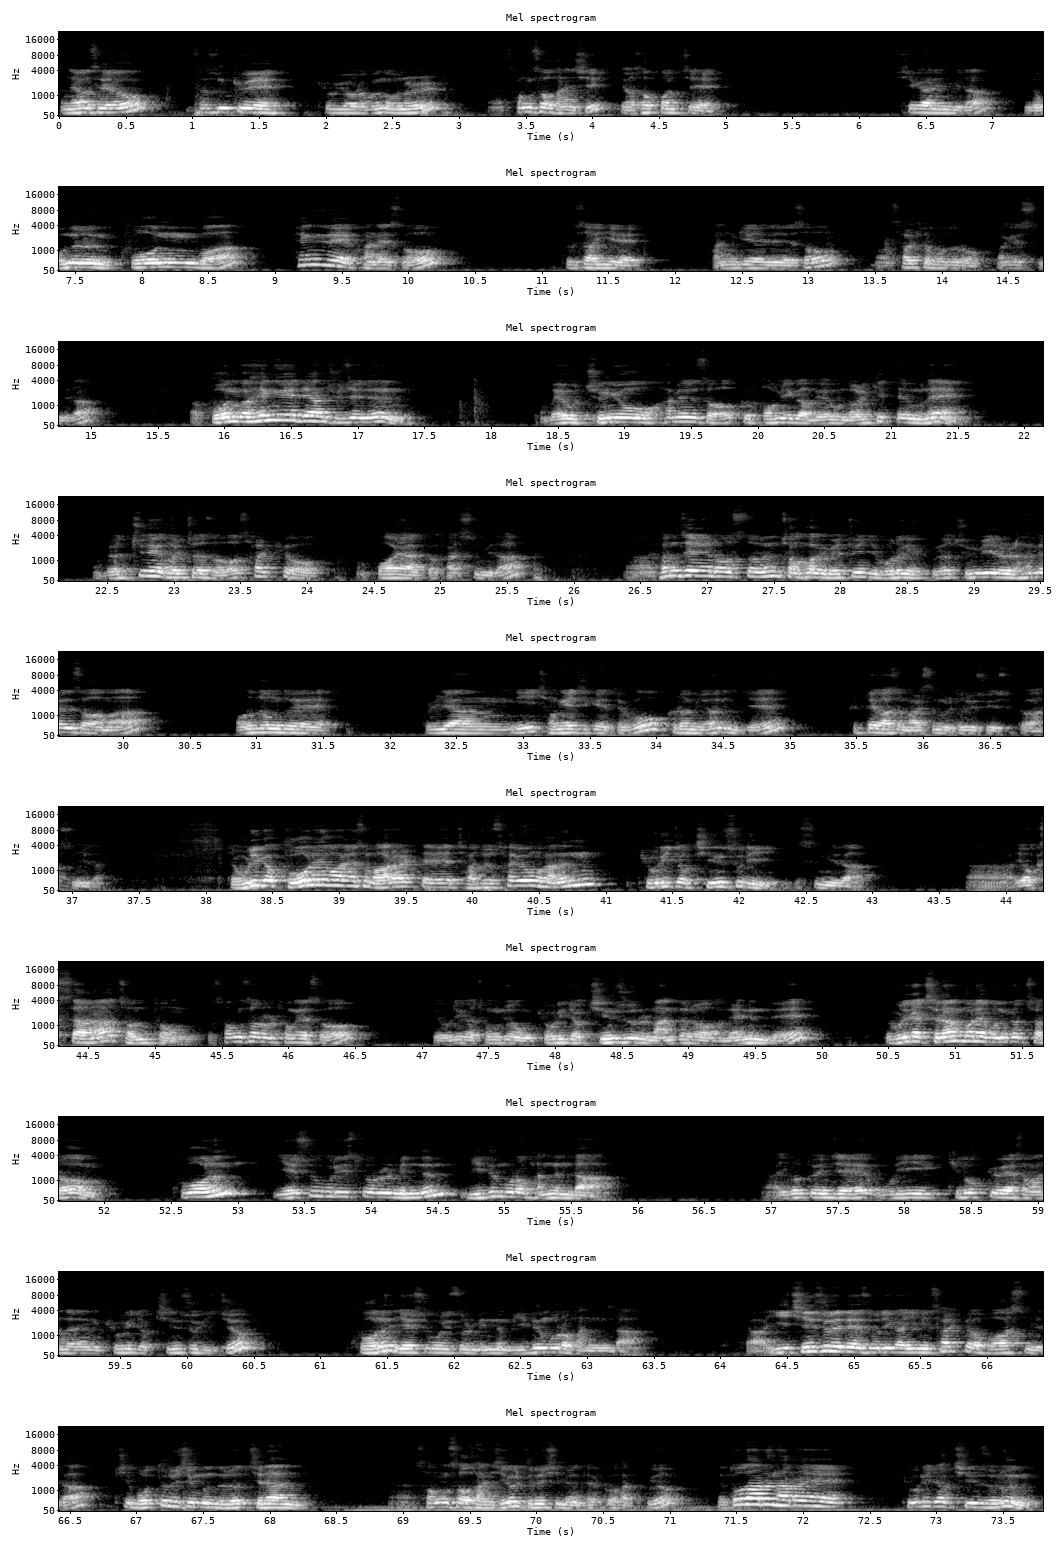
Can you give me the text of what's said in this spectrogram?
안녕하세요. 서순교회 교우 여러분, 오늘 성서 간식 여섯 번째 시간입니다. 오늘은 구원과 행위에 관해서 둘 사이의 관계에 대해서 어, 살펴보도록 하겠습니다. 어, 구원과 행위에 대한 주제는 매우 중요하면서 그 범위가 매우 넓기 때문에 몇 주에 걸쳐서 살펴보아야 할 것 같습니다. 아, 현재로서는 정확하게 몇 주인지 모르겠고요. 준비를 하면서 아마 어느 정도의 분량이 정해지게 되고 그러면 이제 그때 가서 말씀을 드릴 수 있을 것 같습니다. 자, 우리가 구원에 관해서 말할 때 자주 사용하는 교리적 진술이 있습니다. 아, 역사나 전통, 그 성서를 통해서 우리가 종종 교리적 진술을 만들어 내는데 우리가 지난번에 본 것처럼 구원은 예수 그리스도를 믿는 믿음으로 받는다. 아, 이것도 이제 우리 기독교에서 만들어내는 교리적 진술이죠. 구원은 예수 그리스도를 믿는 믿음으로 받는다. 자, 이 진술에 대해서 우리가 이미 살펴보았습니다. 혹시 못 들으신 분들은 지난 어, 성서 간식을 들으시면 될 것 같고요. 또 다른 하나의 교리적 진술은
